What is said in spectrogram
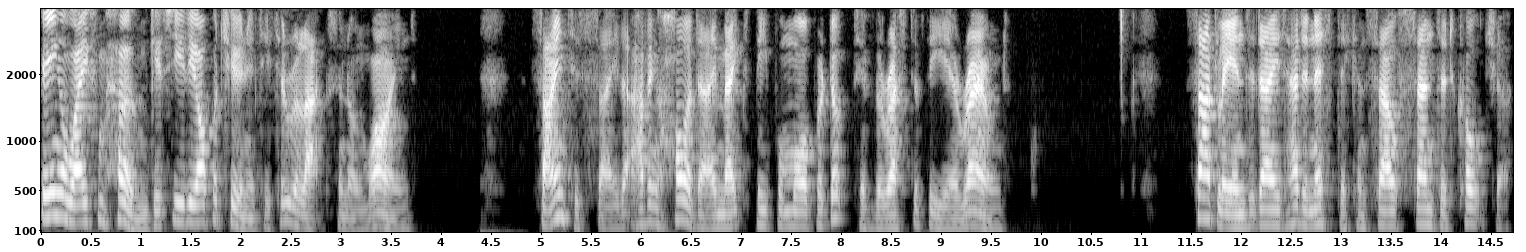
Being away from home gives you the opportunity to relax and unwind. Scientists say that having a holiday makes people more productive the rest of the year round. Sadly, in today's hedonistic and self centered culture,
